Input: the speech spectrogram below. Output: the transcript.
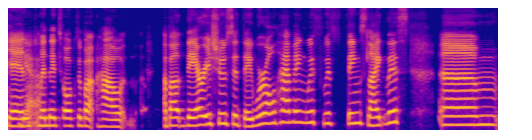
and Yeah. when they talked about how about their issues that they were all having with with things like this um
